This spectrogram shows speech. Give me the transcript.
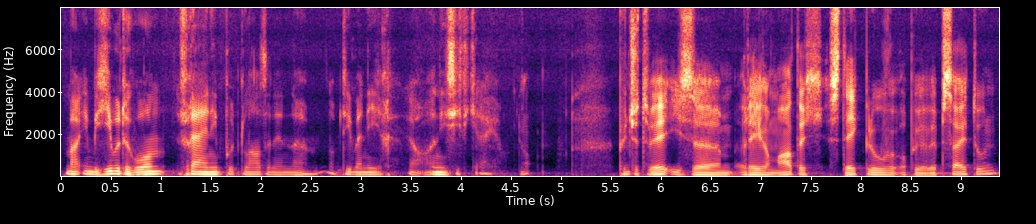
Maar in begin moeten we gewoon vrij input laten en eh, op die manier ja, een inzicht krijgen. Puntje 2 is ehm, regelmatig steekproeven op je website doen.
